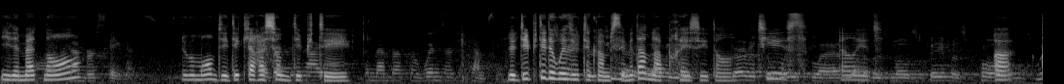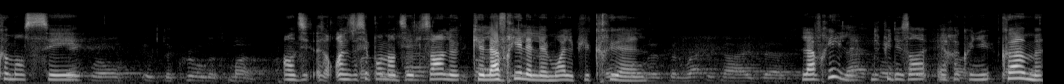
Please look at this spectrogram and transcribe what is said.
Il est maintenant le moment des déclarations de députés. Le député de Windsor-Tecumseh, Madame la Présidente, T.S. Eliot a commencé en un de ses poèmes en disant que l'avril est le mois le plus cruel. L'avril, depuis des ans, est reconnu comme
